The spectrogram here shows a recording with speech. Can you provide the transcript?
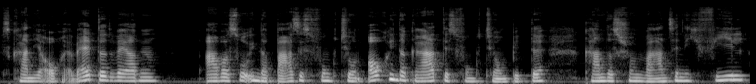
Es kann ja auch erweitert werden, aber so in der Basisfunktion, auch in der Gratisfunktion bitte, kann das schon wahnsinnig viel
